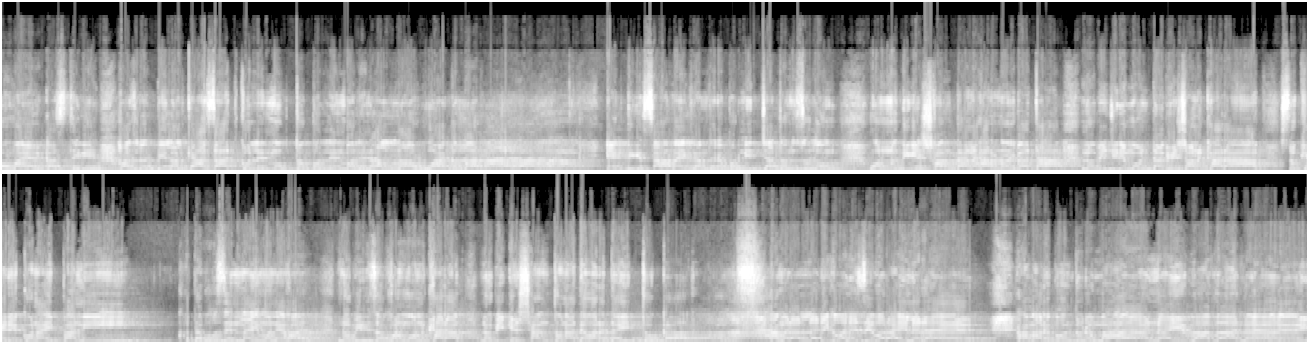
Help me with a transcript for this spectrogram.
হুমায়ের কাছ থেকে হজরত বেলালকে আজাদ করলেন, মুক্ত করলেন, বলেন, আল্লাহ আকবার। একদিকে সাহাবা ইকরামদের উপর নির্যাতন, জুলুম, অন্যদিকে সন্তান হারানোর ব্যথা, নবীজির মনটা ভীষণ খারাপ, চোখের কোনায় পানি। কথা বোঝেন নাই মনে হয়? নবীর যখন মন খারাপ, নবীকে সান্ত্বনা দেওয়ার দায়িত্ব কার? আমার আল্লাহ দিকে বলে, জিবরাইল রে, আমার বন্ধুর মা নাই, বাবা নাই।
